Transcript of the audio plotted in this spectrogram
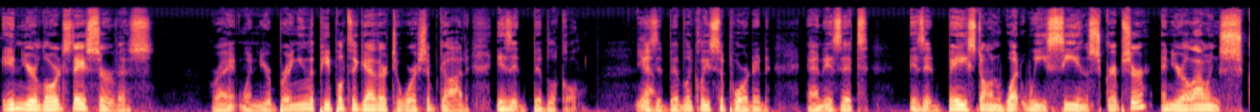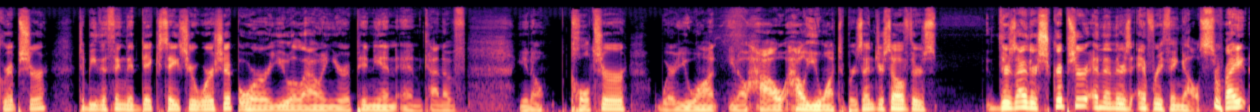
in your Lord's Day service, right? When you're bringing the people together to worship God, is it biblical? Yeah. Is it biblically supported? And is it is it based on what we see in scripture and you're allowing scripture to be the thing that dictates your worship or are you allowing your opinion and kind of, you know, culture where you want, you know, how how you want to present yourself? There's there's either scripture and then there's everything else, right?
